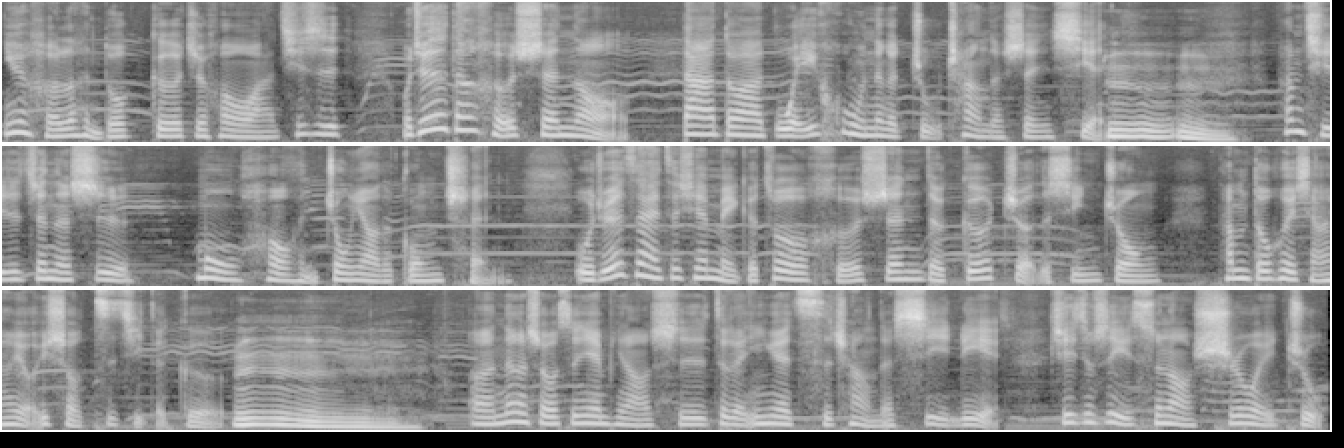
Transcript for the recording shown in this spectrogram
因为合了很多歌之后啊，其实我觉得当和声哦。大家都要维护那个主唱的声线，嗯嗯嗯，他们其实真的是幕后很重要的功臣。我觉得在这些每个做和声的歌者的心中，他们都会想要有一首自己的歌，嗯嗯嗯。呃，那个时候孙建平老师这个音乐磁场的系列，其实就是以孙老师为主，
